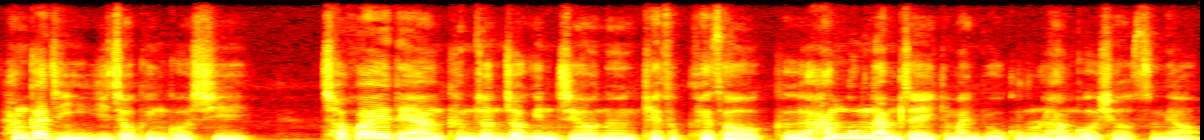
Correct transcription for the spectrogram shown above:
한 가지 이기적인 것이 처가에 대한 금전적인 지원은 계속해서 그 한국 남자에게만 요구를 한 것이었으며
